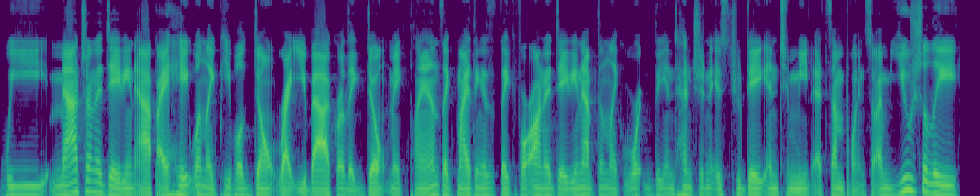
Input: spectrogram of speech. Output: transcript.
we match on a dating app. I hate when like people don't write you back or like don't make plans. Like my thing is like if we're on a dating app, then like the intention is to date and to meet at some point. So I'm usually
